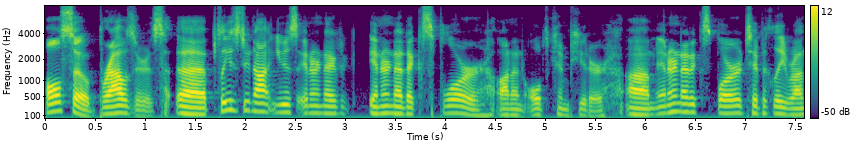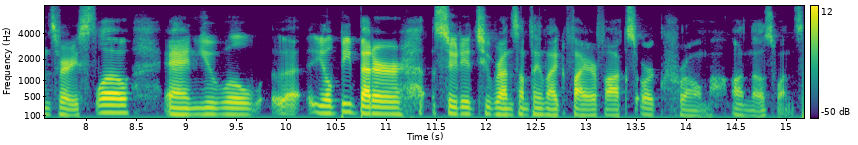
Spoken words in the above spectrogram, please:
Also, browsers. Uh, please do not use Internet Internet Explorer on an old computer. Um, Internet Explorer typically runs very slow, and you will uh, you'll be better suited to run something like Firefox or Chrome on those ones.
